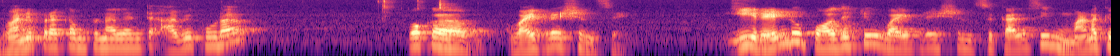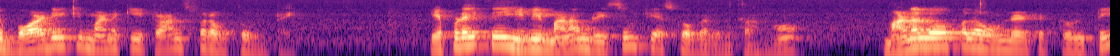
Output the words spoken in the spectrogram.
ధ్వని ప్రకంపణాలు అంటే అవి కూడా ఒక వైబ్రేషన్సే ఈ రెండు పాజిటివ్ వైబ్రేషన్స్ కలిసి మనకి బాడీకి మనకి ట్రాన్స్ఫర్ అవుతూ ఉంటాయి. ఎప్పుడైతే ఇవి మనం రిసీవ్ చేసుకోగలుగుతామో మన లోపల ఉండేటటువంటి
